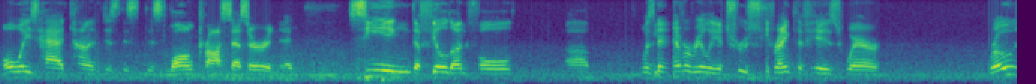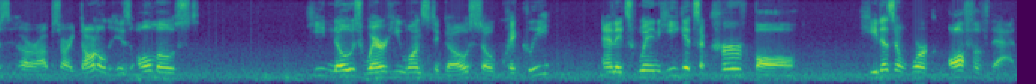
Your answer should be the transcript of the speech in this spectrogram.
always had kind of just this this long processor and, and seeing the field unfold uh, was never really a true strength of his. Where Rose, or I'm sorry, Darnold is almost he knows where he wants to go so quickly, and it's when he gets a curveball, he doesn't work off of that.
